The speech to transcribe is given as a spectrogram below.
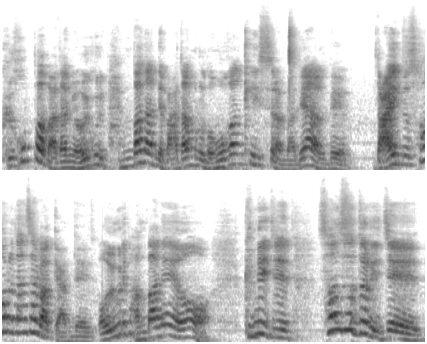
그 호빠 마담이 얼굴이 반반한데 마담으로 넘어간 케이스란 말이야. 근데 나이도 31살밖에 안 돼. 얼굴이 반반해요. 근데 이제 선수들 이제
